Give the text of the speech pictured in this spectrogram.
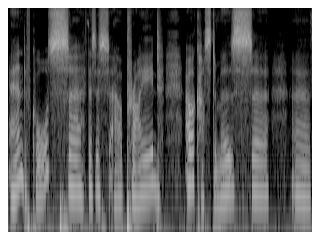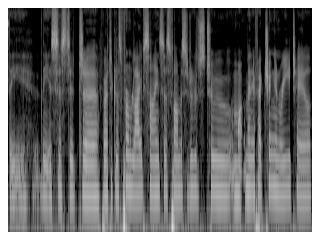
And of course, uh, this is our pride, our customers, uh, uh, the the assisted uh, verticals from life sciences, pharmaceuticals to ma manufacturing and retail,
